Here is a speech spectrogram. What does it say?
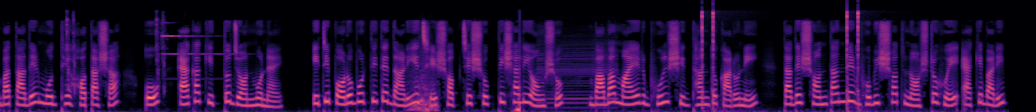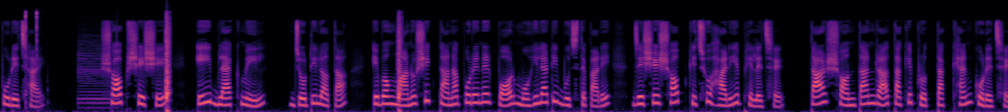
বা তাদের মধ্যে হতাশা ও একাকিত্ব জন্ম নেয়। এটি পরবর্তীতে দাঁড়িয়েছে সবচেয়ে শক্তিশালী অংশ, বাবা মায়ের ভুল সিদ্ধান্ত কারণেই তাদের সন্তানদের ভবিষ্যৎ নষ্ট হয়ে একেবারেই পুড়ে ছায়। সব শেষে এই ব্ল্যাকমেইল, জটিলতা এবং মানসিক টানাপোড়েনের পর মহিলাটি বুঝতে পারে যে সে সব কিছু হারিয়ে ফেলেছে। তার সন্তানরা তাকে প্রত্যাখ্যান করেছে।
